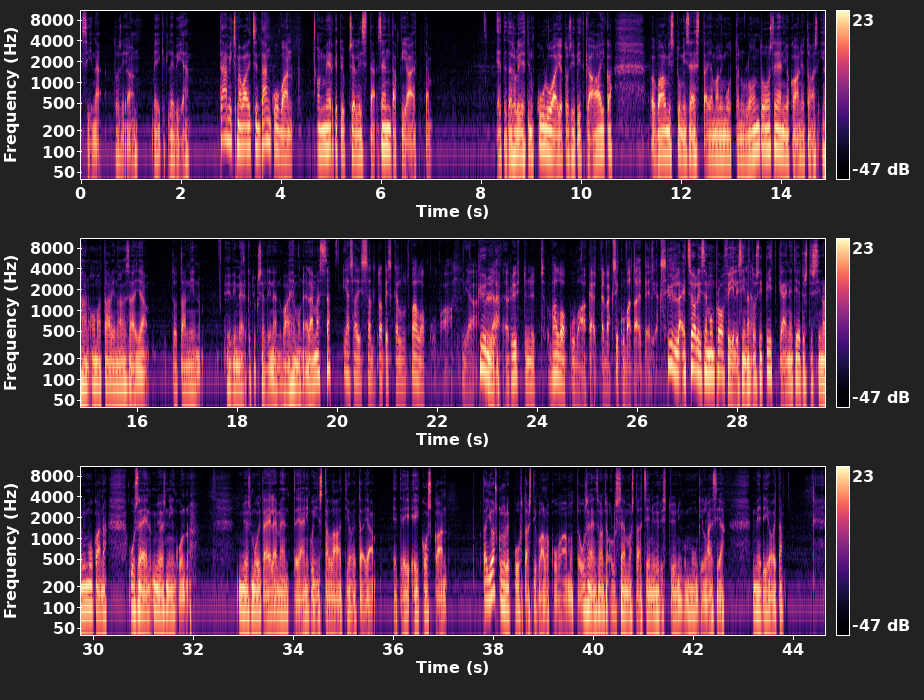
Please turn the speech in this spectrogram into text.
siinä tosiaan meikit leviää tämä, miksi mä valitsin tämän kuvan, on merkityksellistä sen takia, että, että tässä oli ehtinyt kulua jo tosi pitkä aika valmistumisesta ja mä olin muuttanut Lontooseen, joka on jo taas ihan oma tarinansa ja tota niin, hyvin merkityksellinen vaihe mun elämässä. Ja sä olet opiskellut valokuvaa ja, Kyllä. ja ryhtynyt valokuvaa käyttäväksi kuvataiteilijaksi. Kyllä, että se oli se mun profiili siinä no. tosi pitkään ja tietysti siinä oli mukana usein myös niin kuin – myös muita elementtejä, niin kuin installaatioita ja et ei, ei koskaan, tai joskus oli puhtaasti valokuvaa, mutta usein se on ollut semmoista, että siihen yhdistyy niin kuin muunkinlaisia medioita.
